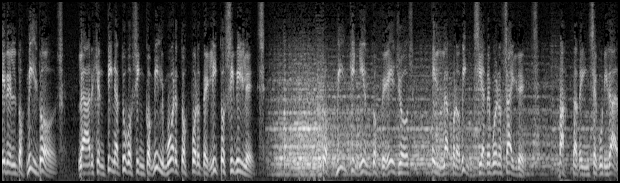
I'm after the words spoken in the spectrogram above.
En el 2002, la Argentina tuvo 5.000 muertos por delitos civiles. 2.500 de ellos en la provincia de Buenos Aires. Basta de inseguridad.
